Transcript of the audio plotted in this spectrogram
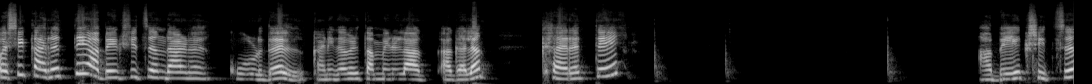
പക്ഷെ കരത്തെ അപേക്ഷിച്ച് എന്താണ് കൂടുതൽ? കണികകൾ തമ്മിലുള്ള അകലം കരത്തെ അപേക്ഷിച്ച്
